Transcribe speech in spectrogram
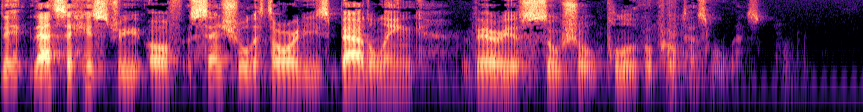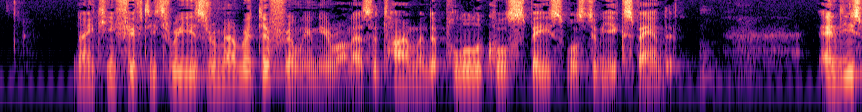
The, that's a history of central authorities battling various social political protest movements. 1953 is remembered differently in Iran as a time when the political space was to be expanded. And these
